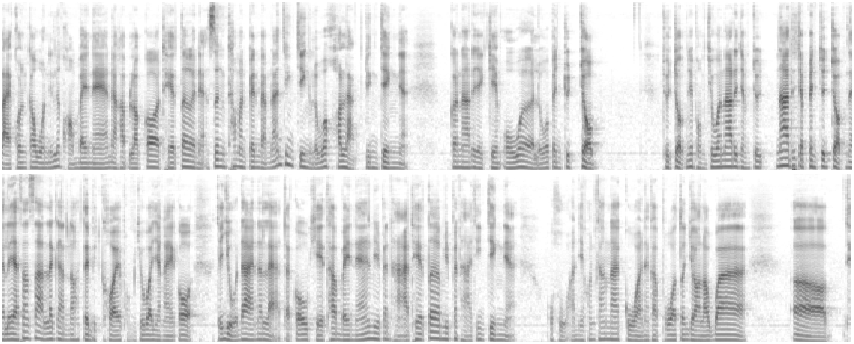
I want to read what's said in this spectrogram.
หลายคนกังวลในเรื่องของ Binance นะครับ แล้วก็ Tether เนี่ย ซึ่งถ้ามันเป็นแบบนั้นจริง ๆ หรือว่า collab จริง ๆ เนี่ย ก็น่าจะเกมโอเวอร์หรือว่าเป็นจุดจบ จุดจบนี่ผมคิดว่าน่าที่จะจุดน่าที่จะเป็นจุดจบในระยะสั้นๆ แล้วกันเนาะแต่บิตคอยผมคิดว่ายังไงก็จะอยู่ได้นั่นแหละ แต่ก็โอเค ถ้า b บ n a n c e มีปัญหาเทเตอร์มีปัญหาจริง ๆ เนี่ยโอ้โหอันนี้ค่อนข้างน่ากลัวนะครับ เพราะว่าต้องยอมรับว่าเอ่อเท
